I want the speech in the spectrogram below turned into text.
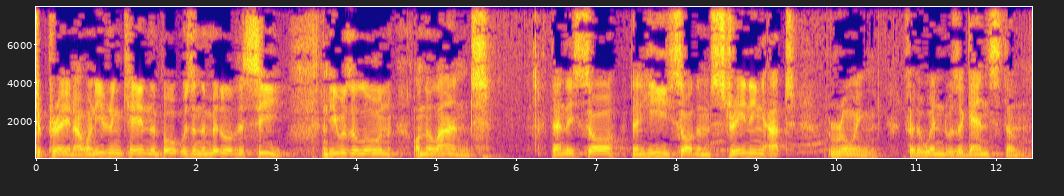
to pray. Now, when evening came, the boat was in the middle of the sea, and he was alone on the land. Then they saw, then he saw them straining at rowing, for the wind was against them.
